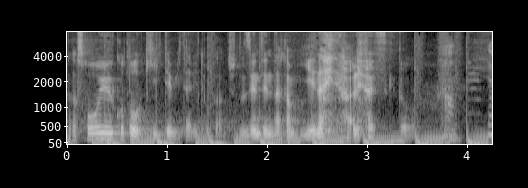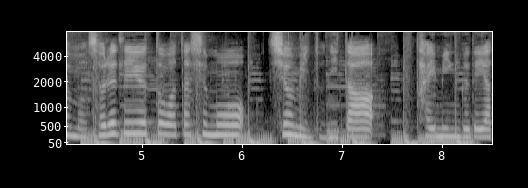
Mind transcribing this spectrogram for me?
なんかそういうことを聞いてみたりとかちょっと全然中身言えないなあれですけど。あでもそれで言うと私も塩見と似たタイミングでやっ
